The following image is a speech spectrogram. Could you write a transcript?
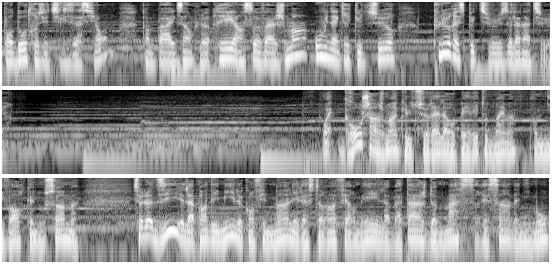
pour d'autres utilisations, comme par exemple le réensauvagement ou une agriculture plus respectueuse de la nature. Ouais, gros changement culturel à opérer tout de même, hein, omnivores que nous sommes. Cela dit, la pandémie, le confinement, les restaurants fermés, l'abattage de masse récent d'animaux,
